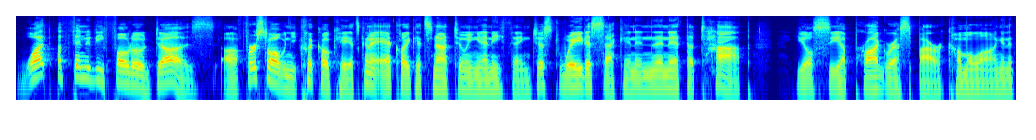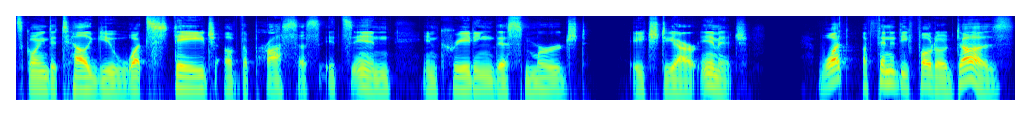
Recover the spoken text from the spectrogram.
what Affinity Photo does, uh, first of all, when you click OK, it's going to act like it's not doing anything. Just wait a second, and then at the top, you'll see a progress bar come along, and it's going to tell you what stage of the process it's in in creating this merged HDR image. What Affinity Photo does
